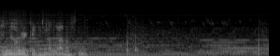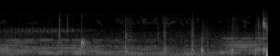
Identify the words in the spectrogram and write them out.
And now we're getting a lot of them. Okay,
